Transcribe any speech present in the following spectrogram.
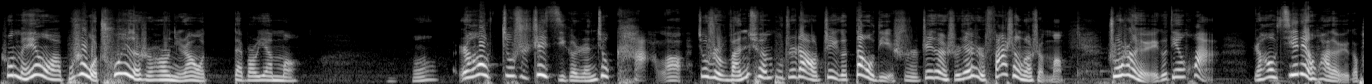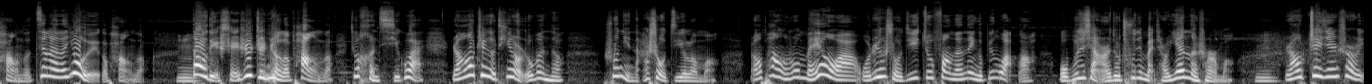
说没有啊，不是我出去的时候你让我带包烟吗？嗯，然后就是这几个人就卡了，就是完全不知道这个到底是这段时间是发生了什么。桌上有一个电话，然后接电话的有一个胖子，进来的又有一个胖子，嗯到底谁是真正的胖子，就很奇怪。然后这个听友就问他说：“你拿手机了吗？”然后胖子说：“没有啊，我这个手机就放在那个宾馆了，我不就想着就出去买条烟的事儿吗？”嗯，然后这件事儿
